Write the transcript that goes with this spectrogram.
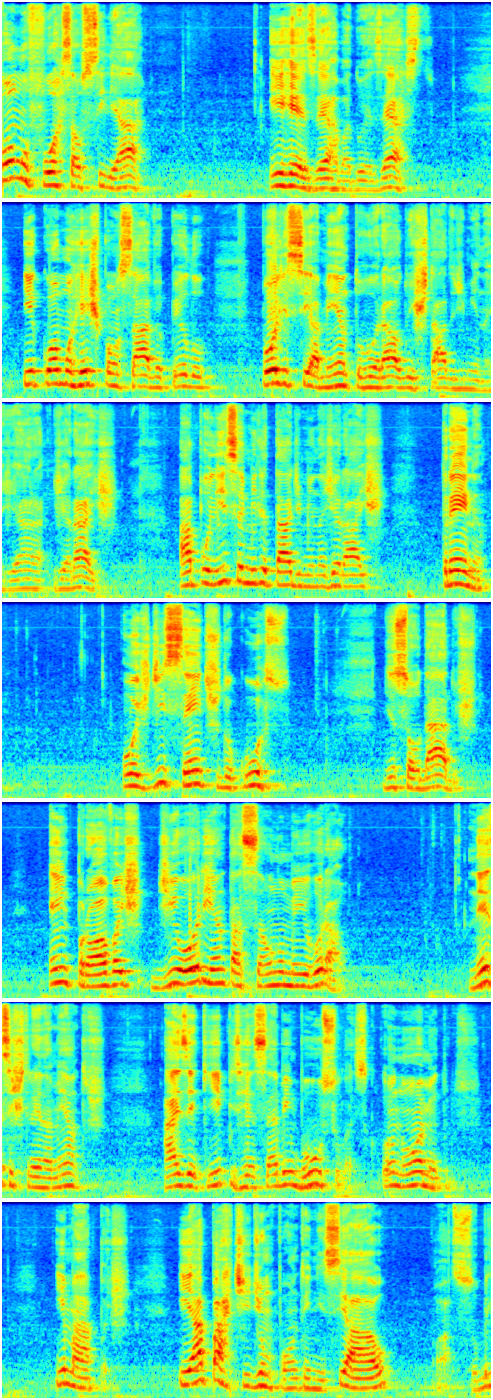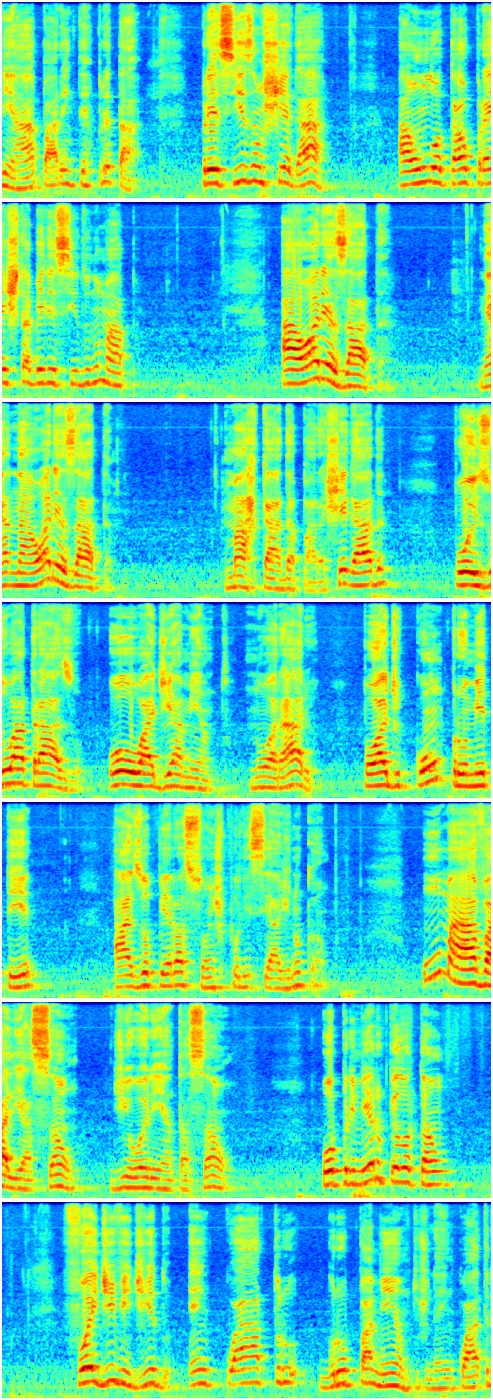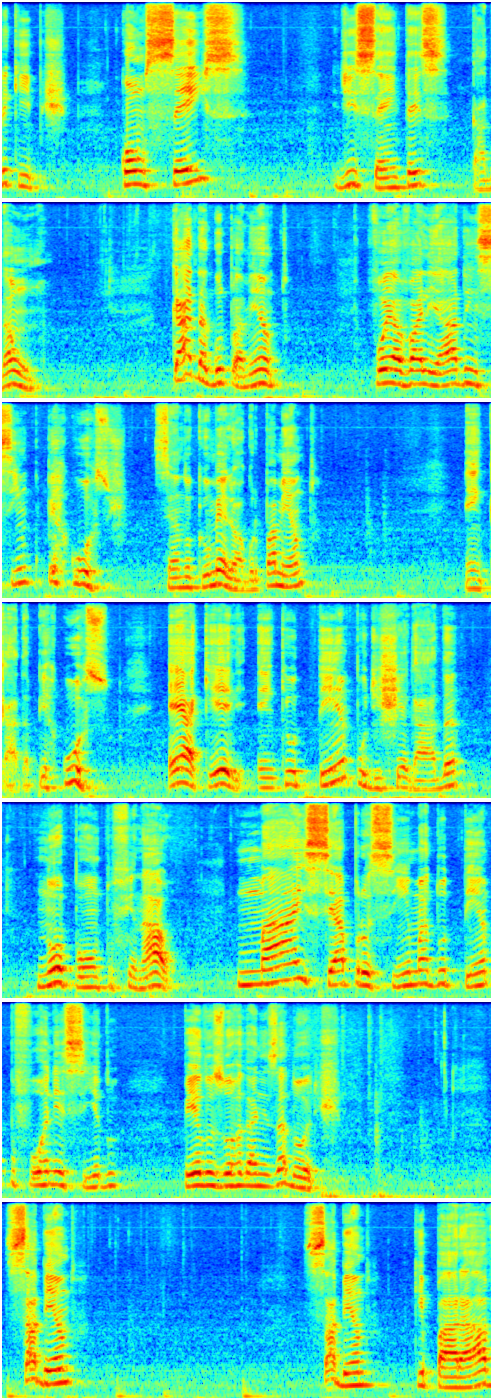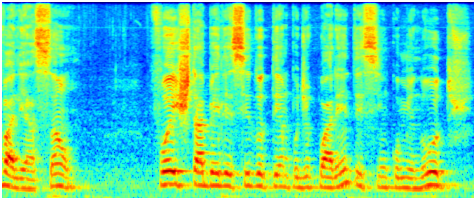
como força auxiliar e reserva do Exército e como responsável pelo policiamento rural do Estado de Minas Gerais, a Polícia Militar de Minas Gerais treina os discentes do curso de soldados em provas de orientação no meio rural. Nesses treinamentos, as equipes recebem bússolas, cronômetros e mapas. E a partir de um ponto inicial, ó, sublinhar para interpretar, precisam chegar a um local pré-estabelecido no mapa. A hora exata, né, na hora exata marcada para a chegada, pois o atraso ou o adiamento no horário pode comprometer as operações policiais no campo. Uma avaliação de orientação, o primeiro pelotão foi dividido em quatro grupamentos, né, em quatro equipes, com seis discentes cada uma. Cada agrupamento foi avaliado em cinco percursos, sendo que o melhor agrupamento em cada percurso é aquele em que o tempo de chegada no ponto final mais se aproxima do tempo fornecido pelos organizadores. Sabendo sabendo que para a avaliação foi estabelecido o tempo de 45 minutos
